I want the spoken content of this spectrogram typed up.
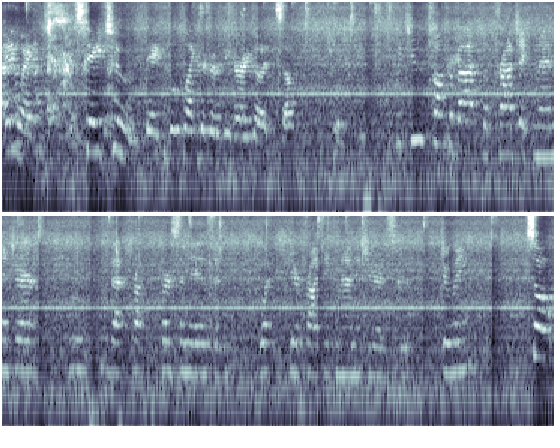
Anyway, stay tuned. They look like they're going to be very good, so. Would you talk about the project manager, who, who that person is and what your project manager is doing? So,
